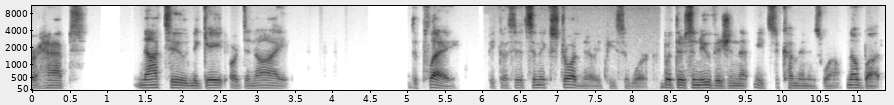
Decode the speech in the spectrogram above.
perhaps not to negate or deny the play because it's an extraordinary piece of work. But there's a new vision that needs to come in as well. No, but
